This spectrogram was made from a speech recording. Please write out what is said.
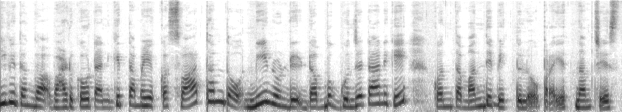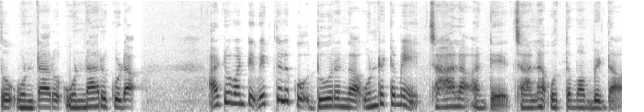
ఈ విధంగా వాడుకోవటానికి తమ యొక్క స్వార్థంతో నీ నుండి డబ్బు గుంజటానికి కొంతమంది వ్యక్తులు ప్రయత్నం చేస్తూ ఉంటారు ఉన్నారు కూడా. అటువంటి వ్యక్తులకు దూరంగా ఉండటమే చాలా అంటే చాలా ఉత్తమం బిడ్డ.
